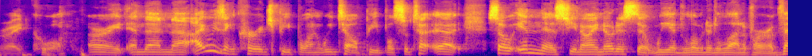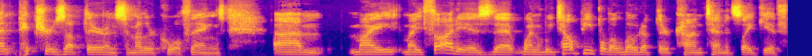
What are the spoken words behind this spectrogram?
Right. Cool. All right. And then uh, I always encourage people, and we tell people. So, t- uh, so in this, you know, I noticed that we had loaded a lot of our event pictures up there and some other cool things. Um, my my thought is that when we tell people to load up their content it's like if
